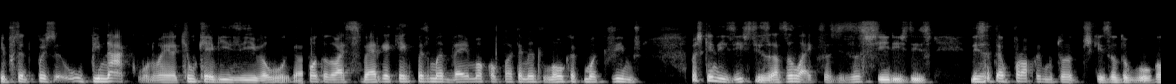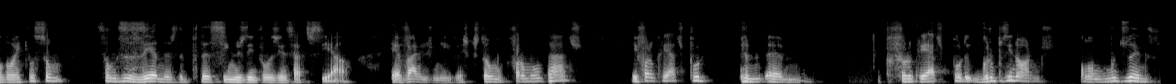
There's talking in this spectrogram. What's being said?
e portanto depois o pináculo, não é? Aquilo que é visível, a ponta do iceberg é que é depois uma demo completamente louca como a que vimos. Mas quem diz isto, diz as Alexas, diz as Siris, diz, diz até o próprio motor de pesquisa do Google, não é? Aquilo são, são dezenas de pedacinhos de inteligência artificial, é vários níveis, que, estão, que foram montados e foram criados por, um, foram criados por grupos enormes, ao longo de muitos anos.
